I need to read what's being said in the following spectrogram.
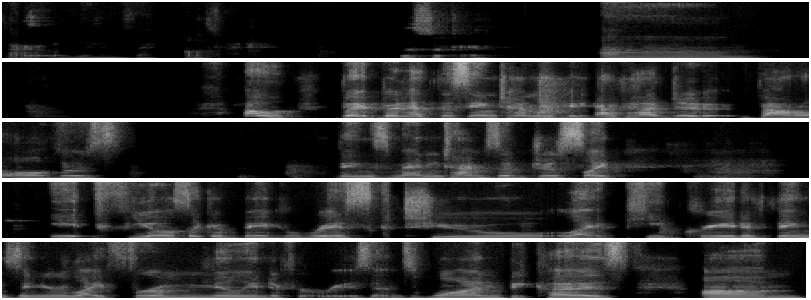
sorry what was I that's okay. Um oh but but at the same time like i've had to battle all of those things many times of just like it feels like a big risk to like keep creative things in your life for a million different reasons. One, because um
